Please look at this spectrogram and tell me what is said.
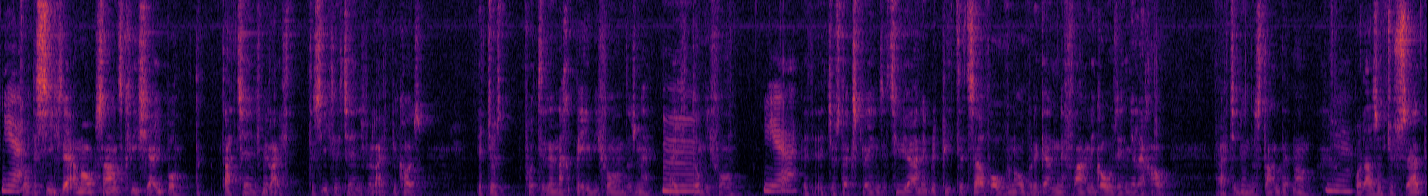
Yeah. So the secret I know it sounds cliche, but the that changed my life. The secret changed my life because it just puts it in like baby form, doesn't it? Mm. Like dummy form. Yeah. It, it just explains it to you and it repeats itself over and over again and it finally goes in, you're like, oh, I actually understand it now. Yeah. But as I've just said,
